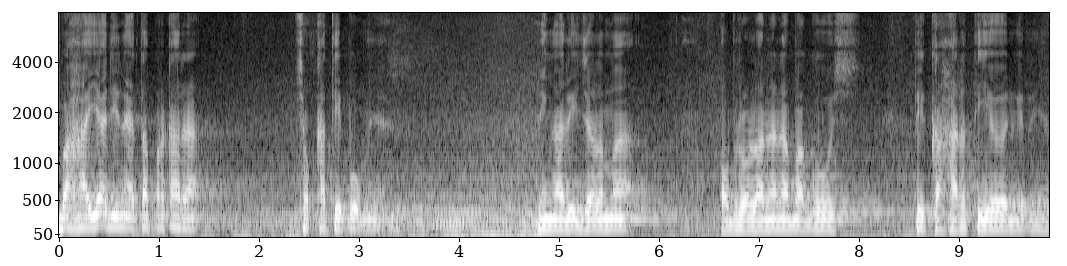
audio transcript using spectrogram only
bahaya dina eta perkara. sok katipumnya ningali jalma obrolanana bagus pikahartieun gitu nya.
